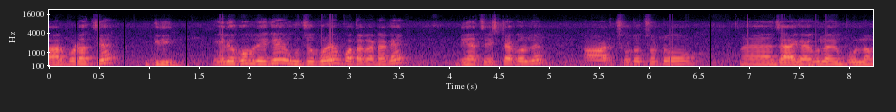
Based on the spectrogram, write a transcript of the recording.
তারপরে হচ্ছে গ্রিন। এইরকম রেখে উঁচু করে পতাকাটাকে নেওয়ার চেষ্টা করবেন। আর ছোট ছোট জায়গাগুলো আমি বললাম,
